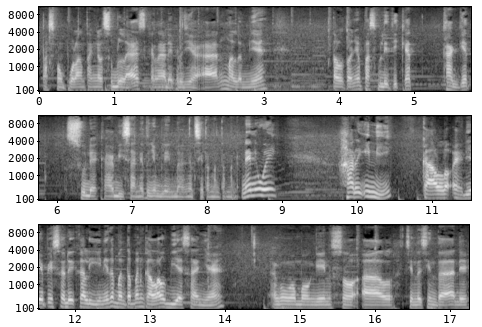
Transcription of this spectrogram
pas mau pulang tanggal 11 karena ada kerjaan malamnya tahu taunya pas beli tiket kaget sudah kehabisan. Itu nyebelin banget sih teman-teman. Anyway hari ini kalau eh di episode kali ini teman-teman kalau biasanya aku ngomongin soal cinta-cintaan deh.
